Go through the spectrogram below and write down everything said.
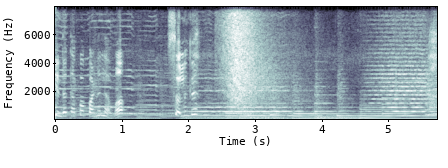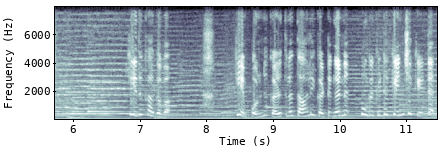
இந்த தப்ப பண்ணலாமா? சொல்லுங்க. இதுக்காகவா? என் பொண்ணு கழுத்துல தாலி கட்டுங்கன்னு உங்ககிட்ட கெஞ்சி கேட்டேன்.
